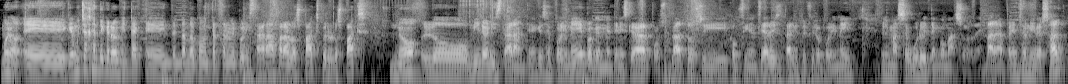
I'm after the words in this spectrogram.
Bueno, eh, que mucha gente creo que está eh, intentando contactarme por Instagram para los packs, pero los packs no lo miro en Instagram. Tiene que ser por email porque me tenéis que dar pues, datos y confidenciales y tal, y prefiero por email. Es más seguro y tengo más orden. Vale, apariencia universal.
